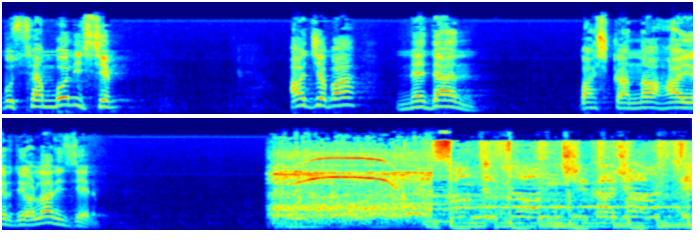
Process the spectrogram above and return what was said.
bu sembol isim acaba neden başkanlığa hayır diyorlar izleyelim. Sandıktan çıkacak tek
